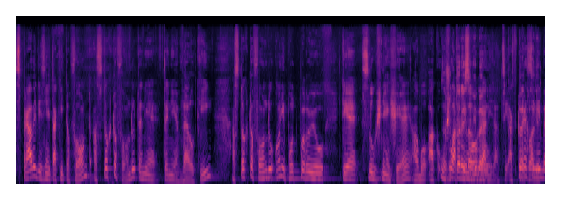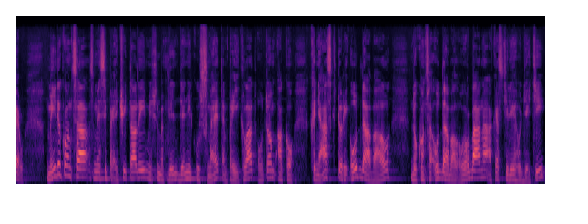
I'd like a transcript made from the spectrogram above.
spravili z nej takýto fond a z tohto fondu, ten je, ten je veľký, a z tohto fondu oni podporujú tie slušnejšie, alebo ako ušlachtilé organizácie, a ktoré si vyberú. My dokonca sme si prečítali, my sme v denníku SME, ten príklad o tom, ako kňaz, ktorý oddával, dokonca oddával Orbána a krstil jeho deti,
